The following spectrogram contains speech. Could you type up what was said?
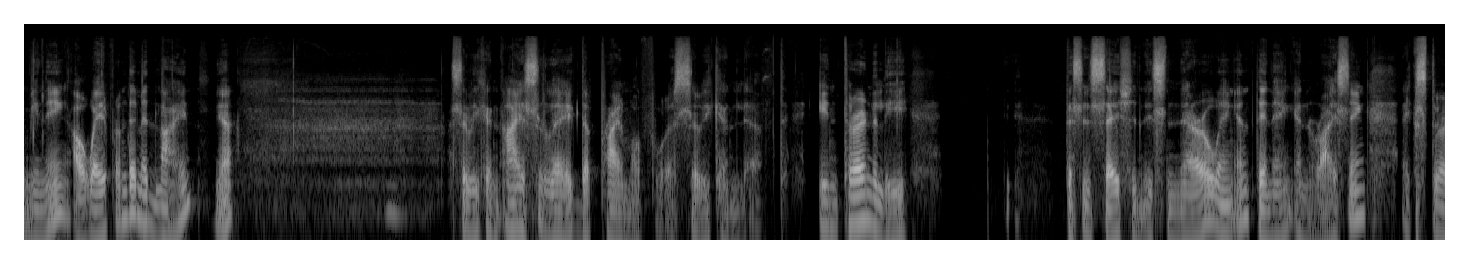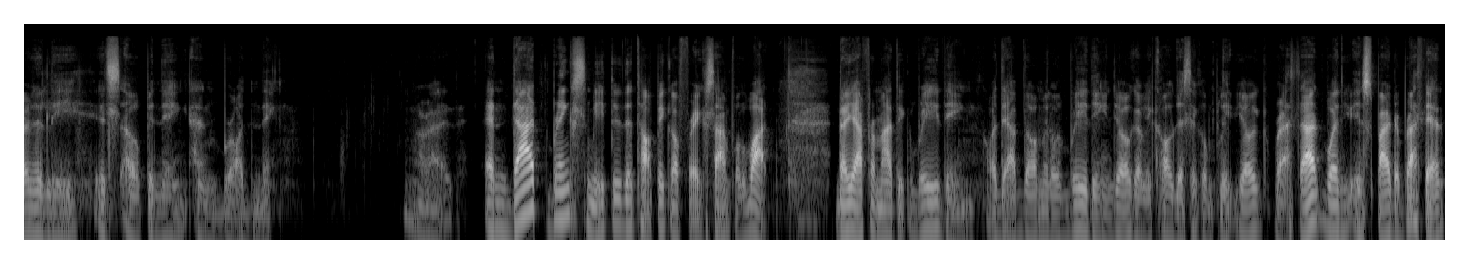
meaning away from the midline, yeah? So we can isolate the primal force so we can lift. Internally, the sensation is narrowing and thinning and rising. Externally, it's opening and broadening. All right. And that brings me to the topic of, for example, what? Diaphragmatic breathing or the abdominal breathing. In yoga, we call this a complete yogic breath. That when you inspire the breath in,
